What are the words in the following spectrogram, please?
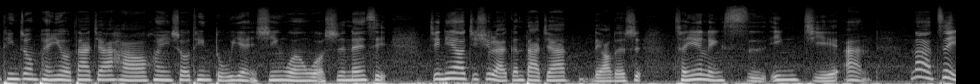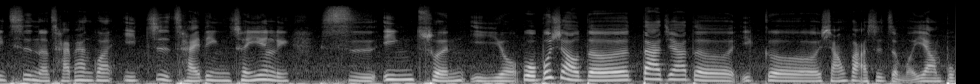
听众朋友，大家好，欢迎收听独眼新闻，我是 Nancy。今天要继续来跟大家聊的是陈彦霖死因结案。那这一次呢，裁判官一致裁定陈彦霖死因存疑哦。我不晓得大家的一个想法是怎么样，不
